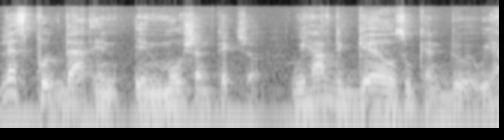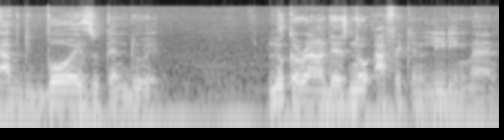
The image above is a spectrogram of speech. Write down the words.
Let's put that in, in motion picture. We have the girls who can do it. We have the boys who can do it. Look around, there's no African leading man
